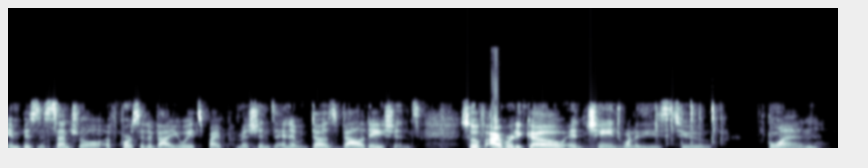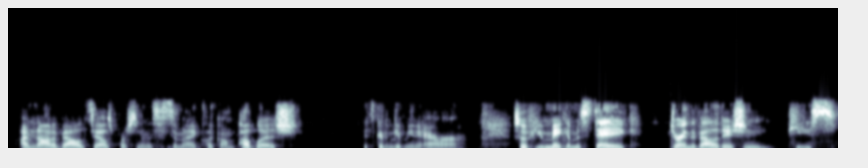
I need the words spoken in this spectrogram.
in Business Central. Of course, it evaluates my permissions and it does validations. So if I were to go and change one of these to Gwen, I'm not a valid salesperson in the system, and I click on publish, it's going to give me an error. So if you make a mistake during the validation piece,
